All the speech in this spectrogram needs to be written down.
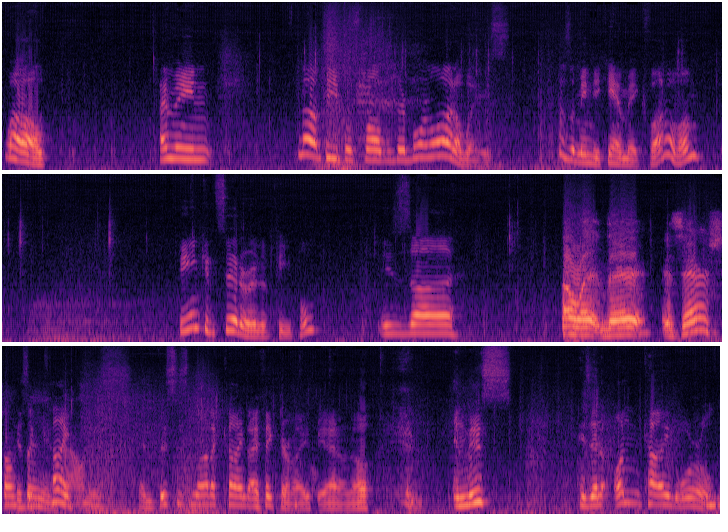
Well, I mean, not people's fault that they're born a lot of ways. Doesn't mean you can't make fun of them. Being considerate of people is, uh, Oh wait, there is there something a down? kindness. And this is not a kind, I think there might be, I don't know. And this is an unkind world.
